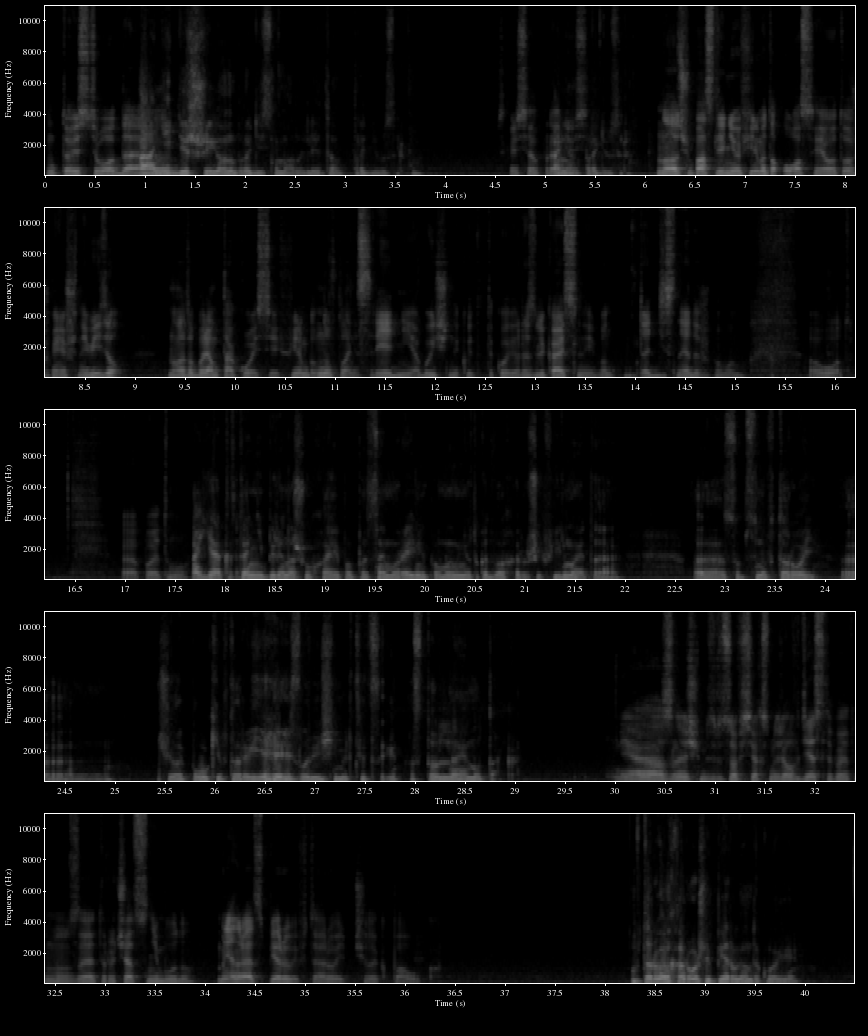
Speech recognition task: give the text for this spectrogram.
Ну, то есть, вот, да. А, не Диши, он вроде снимал, или это продюсер. Скорее всего, А, продюсер. продюсер. Ну, в общем, последний его фильм это Ос. Я его тоже, конечно, видел. Но это прям такой себе фильм был. Ну, в плане средний, обычный, какой-то такой развлекательный. Он от Диснея даже, по-моему. Вот. Э, Поэтому... А я как-то не переношу хайпа по Сэму Рэйми. По-моему, у него только два хороших фильма. Это, э, собственно, второй э, Человек-паук и вторые Зловещие мертвецы. Остальное, ну так. Я «Зловещих мертвецов» всех смотрел в детстве, поэтому за это ручаться не буду. Мне нравится первый и второй Человек-паук. Второй он хороший, первый он такой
